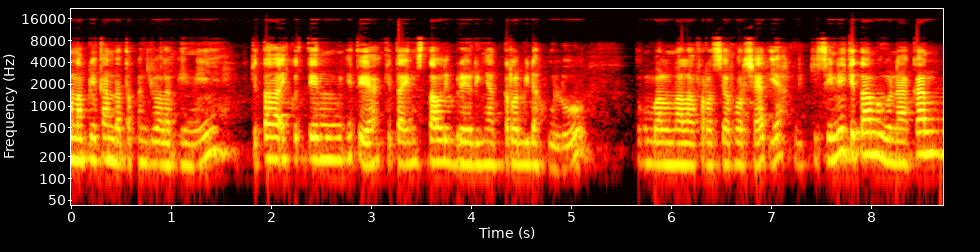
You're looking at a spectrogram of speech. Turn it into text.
menampilkan data penjualan ini, kita ikutin itu ya, kita install library-nya terlebih dahulu untuk membangun Laravel server side ya. Di sini kita menggunakan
